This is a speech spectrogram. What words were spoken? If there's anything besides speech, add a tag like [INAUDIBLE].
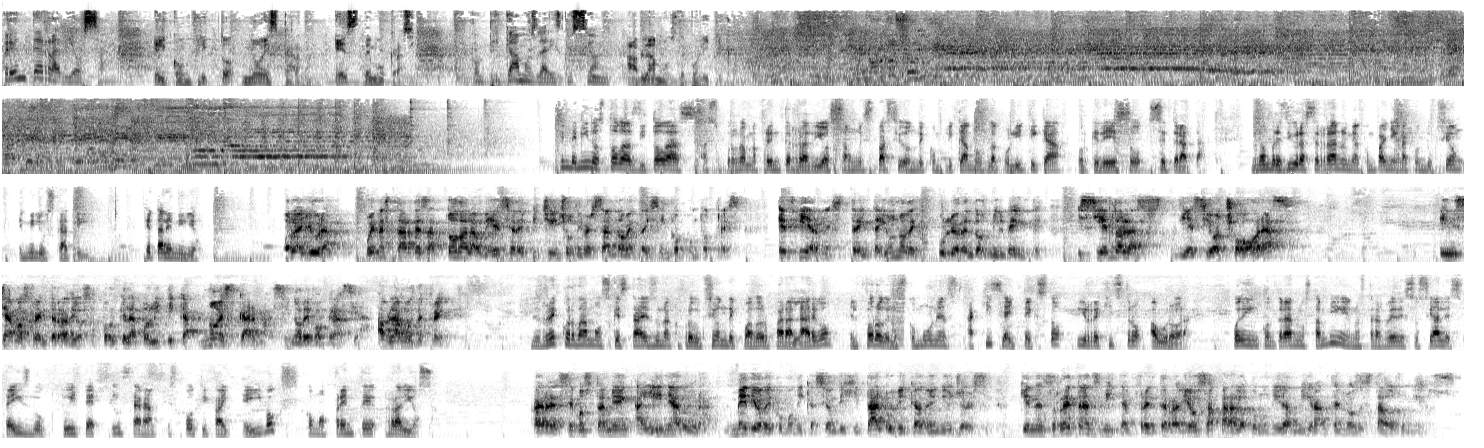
Frente Radiosa. El conflicto no es karma, es democracia. Complicamos la discusión. Hablamos de política. Bienvenidos todas y todas a su programa Frente Radiosa, un espacio donde complicamos la política porque de eso se trata. Mi nombre es Yura Serrano y me acompaña en la conducción Emilio Uscati. ¿Qué tal, Emilio? Hola, Yura. Buenas tardes a toda la audiencia de Pichincho Universal 95.3. Es viernes 31 de julio del 2020 y siendo las 18 horas, iniciamos Frente Radiosa porque la política no es karma, sino democracia. Hablamos de frente. Les recordamos que esta es una coproducción de Ecuador para Largo, el Foro de los Comunes, Aquí si hay texto y Registro Aurora. Pueden encontrarnos también en nuestras redes sociales Facebook, Twitter, Instagram, Spotify e Evox como Frente Radiosa. Agradecemos también a Línea Dura, medio de comunicación digital ubicado en New Jersey, quienes retransmiten Frente Radiosa para la comunidad migrante en los Estados Unidos.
